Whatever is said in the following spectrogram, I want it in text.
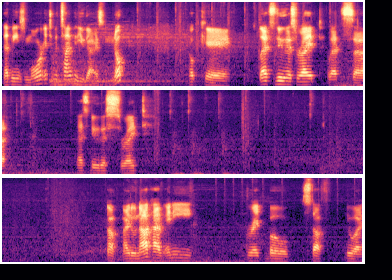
That means more intimate time with you guys. Nope. Okay. Let's do this right. Let's, uh... Let's do this right. Oh, I do not have any great bow stuff, do I?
